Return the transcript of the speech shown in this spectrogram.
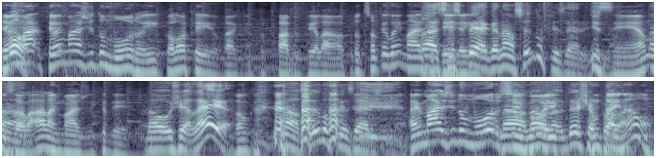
Tem, Bom, uma, tem uma imagem do Moro aí, coloca aí, Wagner, pro Fábio ver lá. A produção pegou a imagem ah, dele vocês aí. pegam? Não, vocês não fizeram isso. Fizemos, olha lá, olha lá a imagem, cadê? Não, o geleia? Vamos- Não, vocês não fizeram isso. Não. A imagem do Moro Não, chegou não, aí. não, deixa não tá aí, lá. não?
